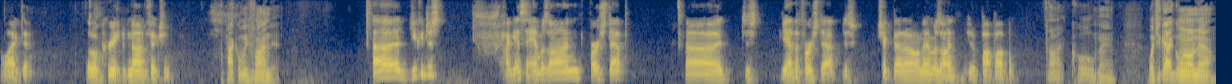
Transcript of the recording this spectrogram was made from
I liked it. A Little creative nonfiction. How can we find it? Uh, you could just, I guess, Amazon First Step. Uh, just yeah, the first step. Just check that out on Amazon. It'll pop up. All right, cool, man. What you got going on now?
